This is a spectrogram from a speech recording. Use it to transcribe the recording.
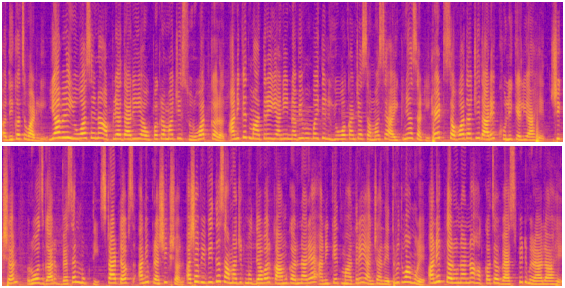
अधिकच वाढली. यावेळी युवा सेना आपल्या दारी या उपक्रमाची सुरुवात करत अनिकेत म्हात्रे यांनी नवी मुंबईतील युवकांच्या समस्या ऐकण्यासाठी थेट संवादाची दारे खुली केली आहेत. शिक्षण रोजगार व्यसनमुक्ती स्टार्टअप्स आणि प्रशिक्षण अशा विविध सामाजिक मुद्द्यावर काम करणाऱ्या अनिकेत म्हात्रे यांच्या नेतृत्वामुळे अनेक तरुणांना हक्काचं व्यासपीठ मिळालं आहे.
